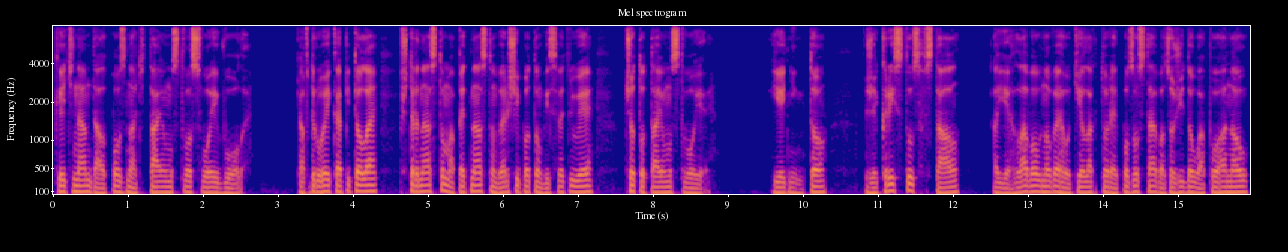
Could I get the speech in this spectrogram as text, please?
keď nám dal poznať tajomstvo svojej vôle. A v druhej kapitole, v 14. a 15. verši potom vysvetľuje, čo to tajomstvo je. Je ním to, že Kristus vstal a je hlavou nového tela, ktoré pozostáva zo Židov a pohanov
